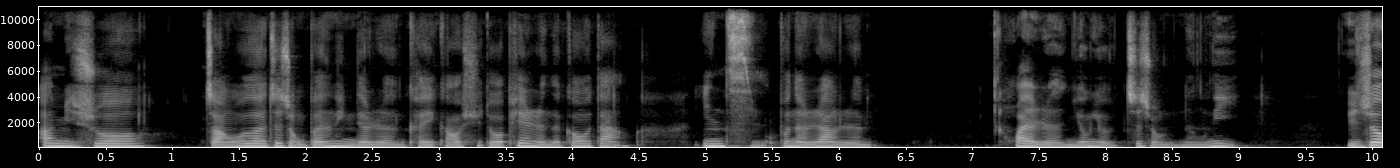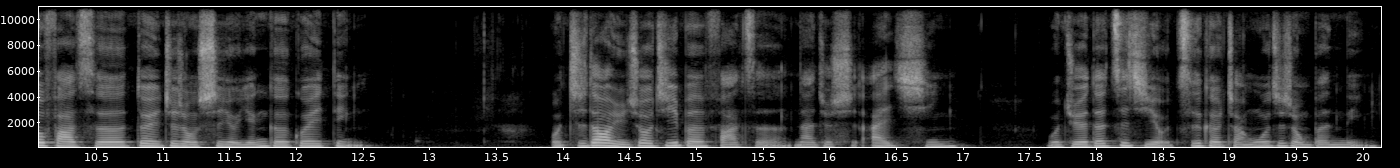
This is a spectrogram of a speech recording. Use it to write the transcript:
阿米说，掌握了这种本领的人可以搞许多骗人的勾当，因此不能让人坏人拥有这种能力。宇宙法则对这种事有严格规定。我知道宇宙基本法则，那就是爱心。我觉得自己有资格掌握这种本领。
